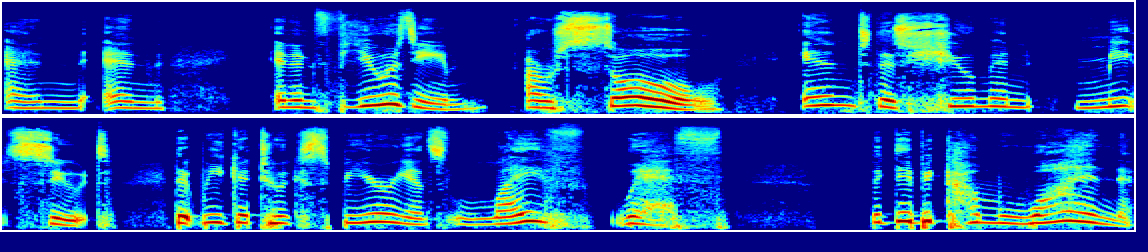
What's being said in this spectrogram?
and and and infusing our soul into this human meat suit that we get to experience life with. Like they become one.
